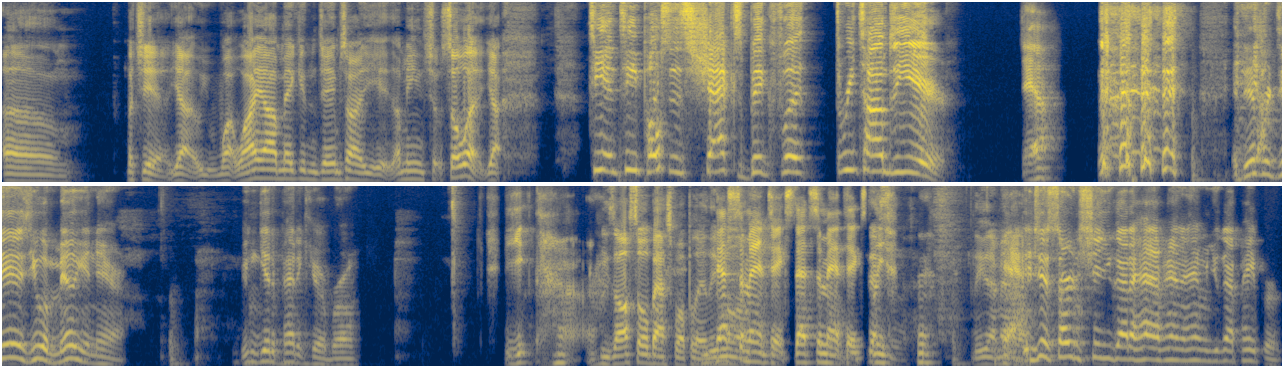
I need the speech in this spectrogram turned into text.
Um, but yeah, yeah. Why, why y'all making James Harden? I mean, so, so what? Yeah, TNT posts Shaq's Bigfoot three times a year. Yeah. the difference yeah. is you a millionaire. You can get a pedicure, bro. Yeah. He's also a basketball player. Leave That's semantics. That's semantics. That's, leave that man. It's just certain shit you gotta have hand in hand when you got paper.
